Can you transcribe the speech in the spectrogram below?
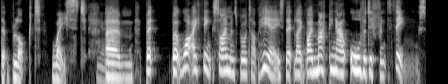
that blocked waste. Yeah. Um, but but what I think Simon's brought up here is that like by mapping out all the different things,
